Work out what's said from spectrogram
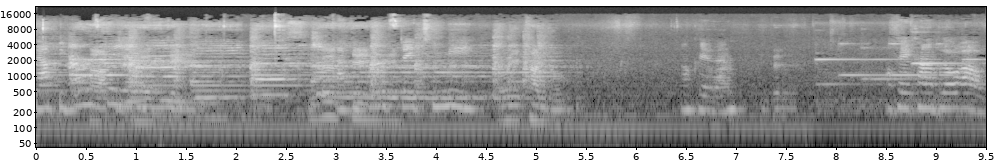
Happy birthday, everyone. Birthday. Happy birthday to me. Only candle. Okay then. Okay, can I blow out?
